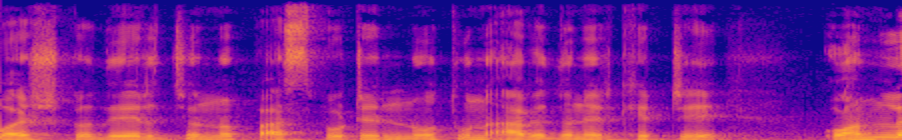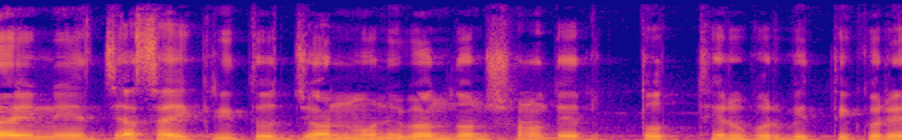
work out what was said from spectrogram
বয়স্কদের জন্য পাসপোর্টের নতুন আবেদনের ক্ষেত্রে অনলাইনে যাচাইকৃত জন্ম নিবন্ধন সনদের তথ্যের উপর ভিত্তি করে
